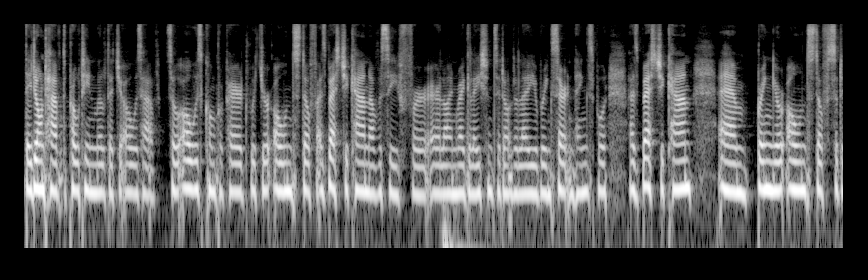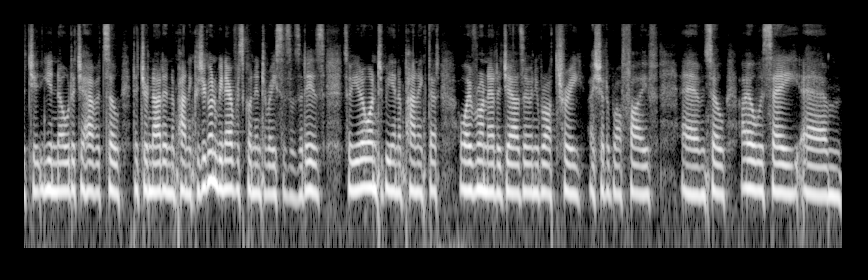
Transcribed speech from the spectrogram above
they don't have the protein milk that you always have. So always come prepared with your own stuff as best you can. Obviously, for airline regulations, they don't allow you bring certain things, but as best you can, um, bring your own stuff so that you you know that you have it, so that you're not in a panic because you're going to be nervous going into races as it is. So you don't want to be in a panic that oh I've run out of gels. I only brought three. I should have brought five. Um, so I always say um,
